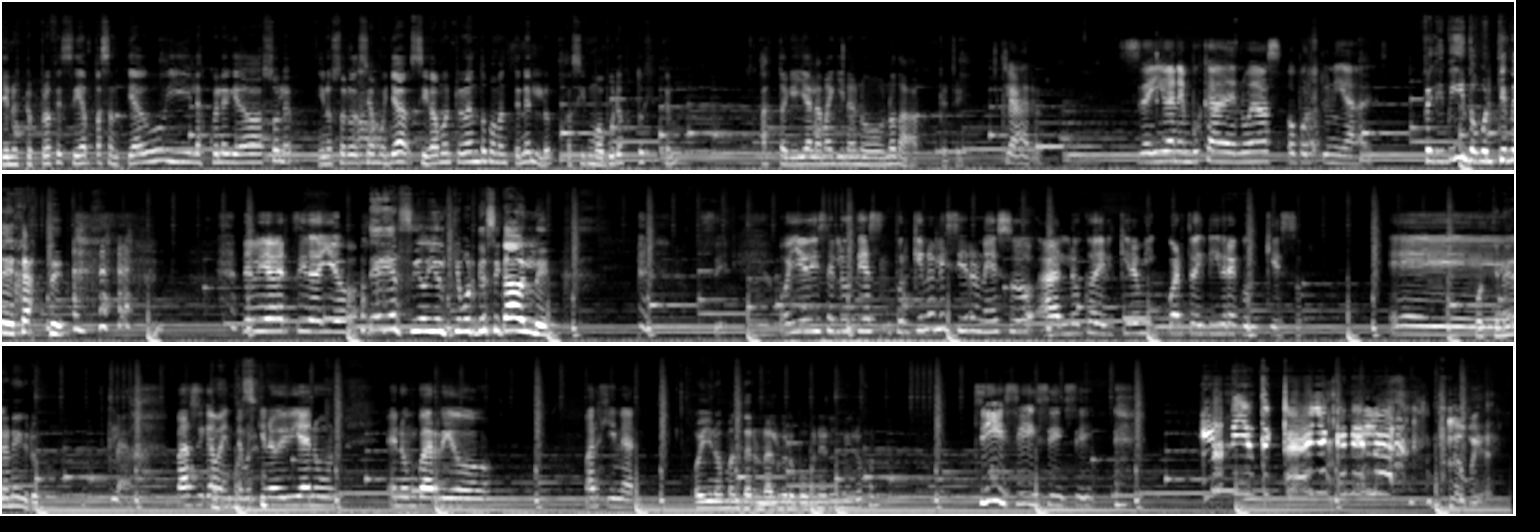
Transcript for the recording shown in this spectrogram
que nuestros profes se iban para Santiago y la escuela quedaba sola. Y nosotros decíamos, Ah. ya, sigamos entrenando para mantenerlo, así como a pura autogestión. Hasta que ya la máquina no, no daba, ¿cachai? Claro. Se iban en busca de nuevas oportunidades. Felipito, ¿por qué me dejaste? Debía haber sido yo. Debe haber sido yo el que mordió ese cable. Sí. Oye, dice Lutias, ¿por qué no le hicieron eso al loco del quiero mi cuarto de libra con queso? Eh, Porque no era negro. Claro, básicamente, porque no vivía en un, en un barrio marginal. Oye, nos mandaron algo, ¿lo puedo poner en el micrófono? Sí, sí, sí, sí. La wea.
